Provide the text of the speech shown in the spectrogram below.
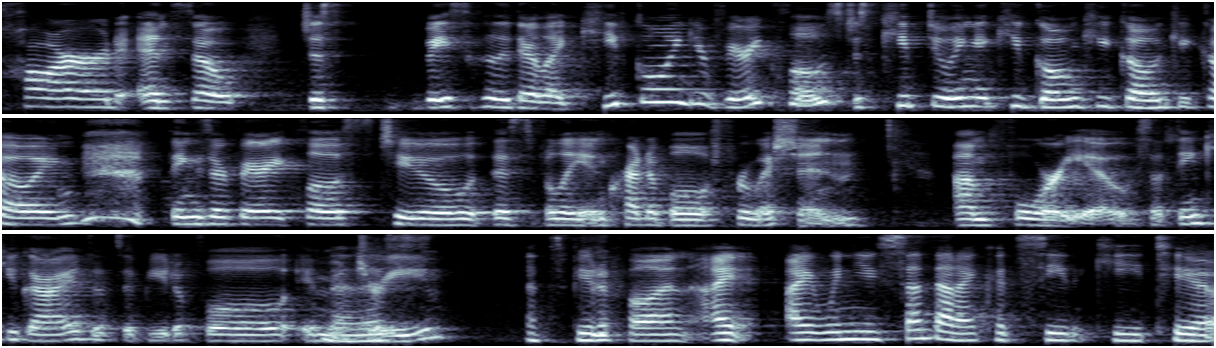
hard. And so just basically they're like, keep going, you're very close, just keep doing it, keep going, keep going, keep going. Things are very close to this really incredible fruition um, for you. So thank you guys. It's a beautiful imagery. It's beautiful. And I, I, when you said that, I could see the key too.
